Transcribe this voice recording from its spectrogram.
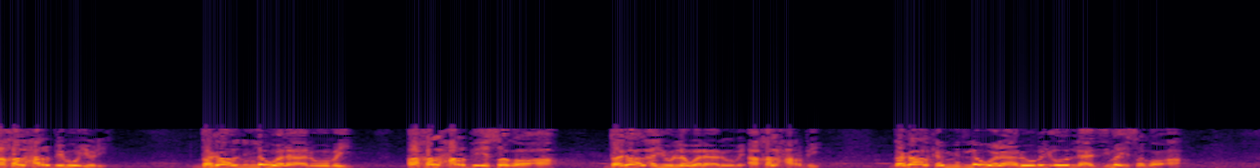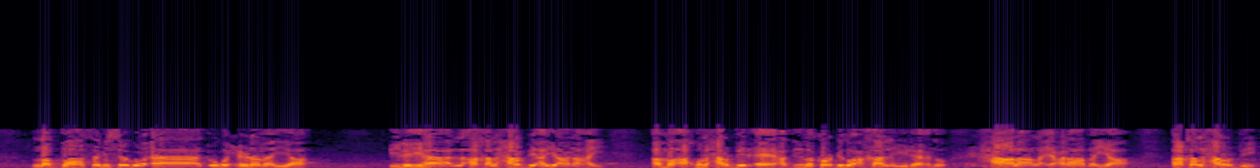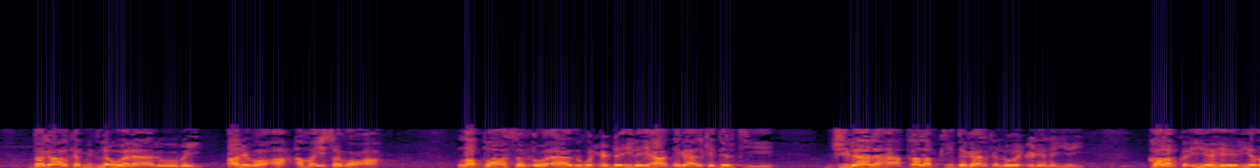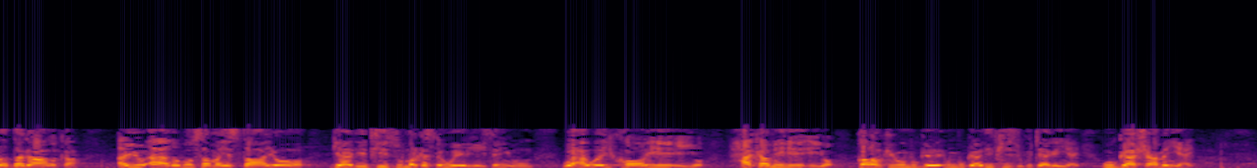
akhalxarbi buu yidhi dagaal nin la walaaloobay. Akhalxarbi isagoo ah dagaal ayuu la walaaloobay akhalxarbi dagaalka mid la walaaloobay oo laazimo isagoo ah labaasan isagoo aada ugu xidhanaya ilayhaa akhalxarbi ayaan ahay ama akhulxarbi haddii la kor dhigo akhaa la yidhaahdo xaalaa la icraabayaa akhalxarbi dagaalka mid la walaaloobay anigoo ah ama isagoo ah labaasan oo aada ugu xidha ilayhaa dagaalka dartii jilaalahaa qalabkii dagaalka loo xidhanayey qalabka iyo heeryada dagaalka ayuu aada ugu samaystaayo. Gaadiidkiisu mar kasta weeriyeysan yihuun waxa weeye koorihii iyo xakamihii iyo qalabkii unbuu gaadiidkiisu ku taagan yahay. Wuu gaashaaman yahay.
